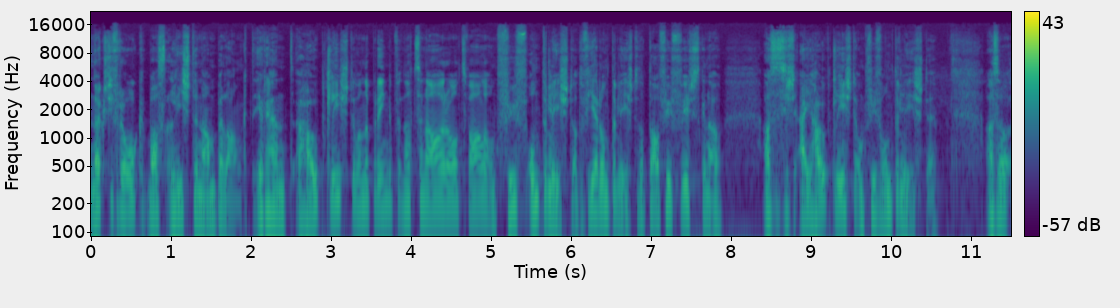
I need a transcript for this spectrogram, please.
Nächste Frage, was Listen anbelangt. Ihr habt eine Hauptliste, die ihr bringt für die Nationalratswahlen und fünf Unterlisten, oder vier Unterlisten, total fünf ist es genau. Also es ist eine Hauptliste und fünf Unterlisten. Also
